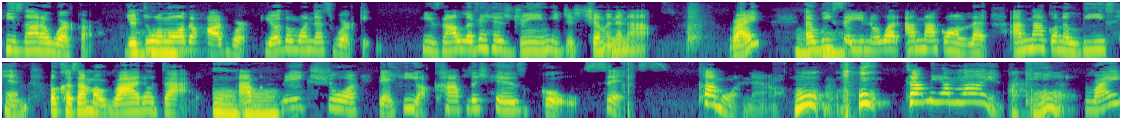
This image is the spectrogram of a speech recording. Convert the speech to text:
He's not a worker. You're mm-hmm. doing all the hard work. You're the one that's working. He's not living his dream. He's just chilling in the house. Right? Mm-hmm. And we mm-hmm. say, you know what? I'm not gonna let I'm not gonna leave him because I'm a ride or die. Mm-hmm. I'm gonna make sure that he accomplished his goals. Sis, come on now. Tell me I'm lying. I can't. Right?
